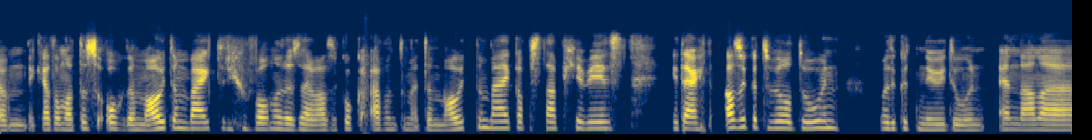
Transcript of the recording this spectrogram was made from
Um, ik had ondertussen ook de mountainbike teruggevonden, dus daar was ik ook af en toe met de mountainbike op stap geweest. Ik dacht, als ik het wil doen, moet ik het nu doen. En dan uh,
